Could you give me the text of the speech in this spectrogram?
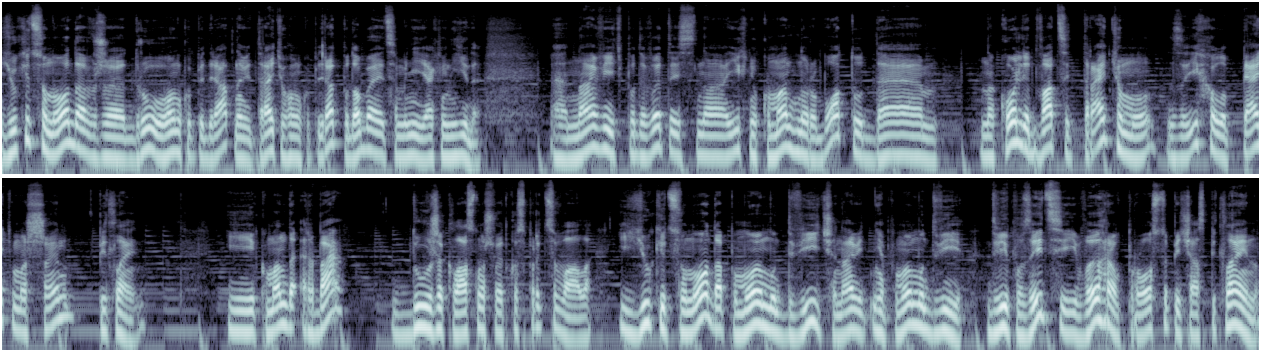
Юкі Цунода вже другу гонку підряд, навіть третю гонку підряд, подобається мені, як він їде. Е, навіть подивитись на їхню командну роботу, де на колі 23-му заїхало 5 машин в пітлейн. І команда РБ дуже класно швидко спрацювала. І Юкі Цунода, по-моєму, дві чи навіть ні, по-моєму, дві дві позиції виграв просто під час пітлейну.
